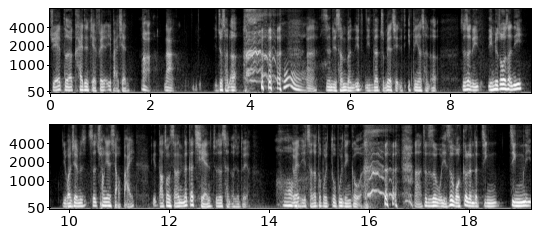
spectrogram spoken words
觉得开店可以费一百千啊，那你就乘二。哦，嗯，其实你成本一你的准备的钱一定要乘二，就是你你没有做过生意。你完全是创业小白，你打中想那个钱就是乘二就对了，哦，因为你乘二都不都不一定够啊，啊，这只是我也是我个人的经经历，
